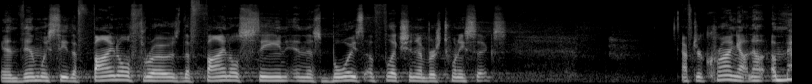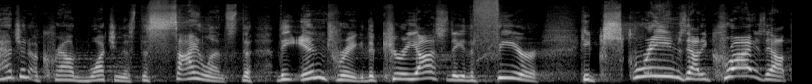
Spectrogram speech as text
And then we see the final throes, the final scene in this boy's affliction in verse 26 after crying out. Now, imagine a crowd watching this the silence, the, the intrigue, the curiosity, the fear. He screams out, he cries out,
